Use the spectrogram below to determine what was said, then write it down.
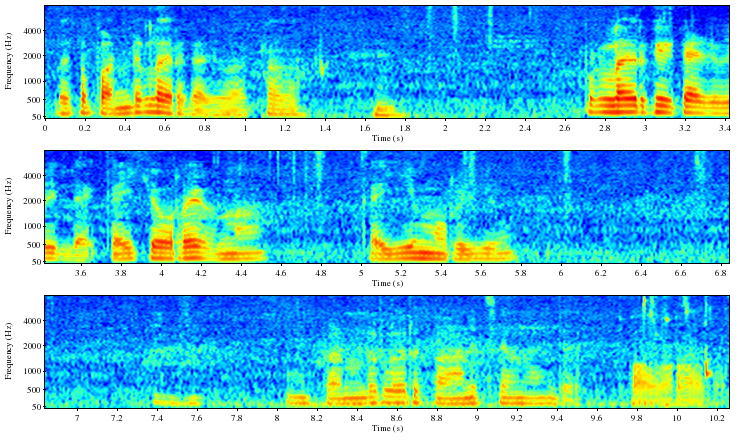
ഇതൊക്കെ പണ്ടുള്ളവരെ കഴിവാട്ടോ പിള്ളേർക്ക് കഴിവില്ല. കൈക്ക് ഉറയിടണം കൈ മുറിയും. പണ്ടുള്ളവർ കാണിച്ചു തന്നതിന്റെ പവറാണ്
